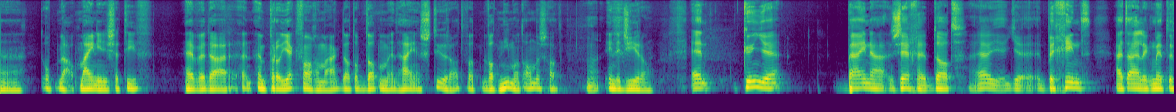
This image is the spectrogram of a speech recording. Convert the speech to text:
uh, op, nou, mijn initiatief hebben we daar een, een, project van gemaakt dat op dat moment hij een stuur had, wat, wat niemand anders had in de Giro. En kun je bijna zeggen dat hè, je, het begint uiteindelijk met, de,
